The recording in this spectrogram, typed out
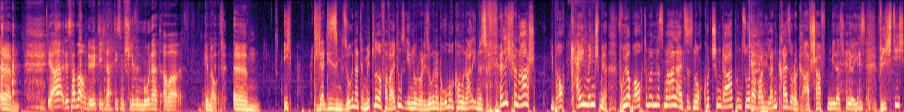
Ähm, Ja, das haben wir auch nötig nach diesem schlimmen Monat, aber Genau. Ähm, diese sogenannte mittlere Verwaltungsebene oder die sogenannte obere Kommunalebene ist völlig für den Arsch. Die braucht kein Mensch mehr. Früher brauchte man das mal, als es noch Kutschen gab und so. Da waren die Landkreise oder Grafschaften, wie das früher hieß, wichtig.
